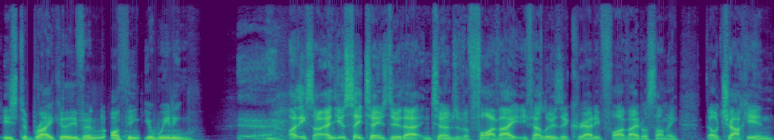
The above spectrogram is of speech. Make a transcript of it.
is to break even, I think you're winning. I think so. And you'll see teams do that in terms of a five eight. If they lose a creative five eight or something, they'll chuck in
